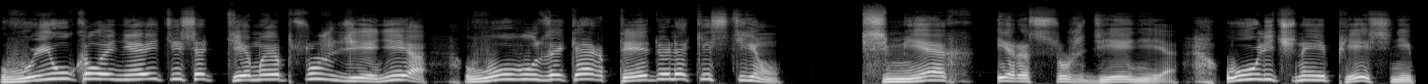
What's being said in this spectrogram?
«Вы уклоняетесь от темы обсуждения. Vous vous écartez de la question». Смех и рассуждения, уличные песни,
